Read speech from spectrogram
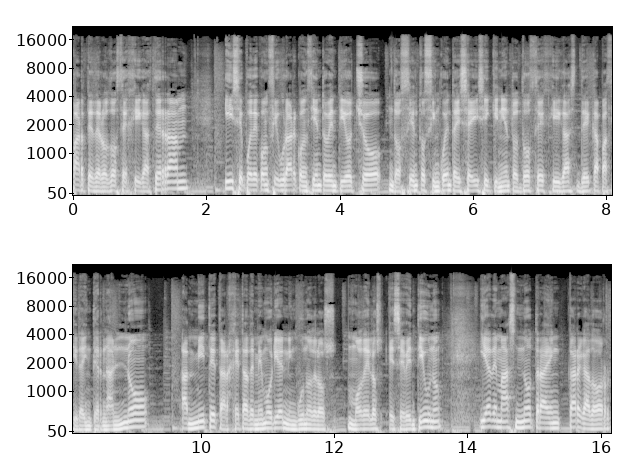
Parte de los 12 GB de RAM y se puede configurar con 128, 256 y 512 GB de capacidad interna. No admite tarjeta de memoria en ninguno de los modelos S21 y además no traen cargador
